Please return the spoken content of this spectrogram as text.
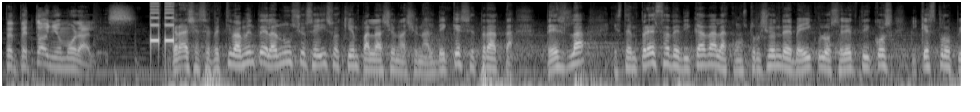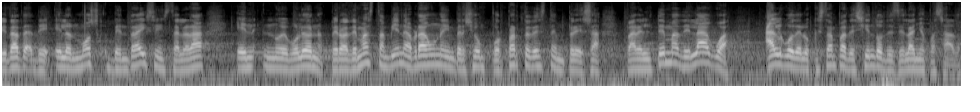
Pepe Toño Morales. Gracias, efectivamente el anuncio se hizo aquí en Palacio Nacional. ¿De qué se trata? Tesla, esta empresa dedicada a la construcción de vehículos eléctricos y que es propiedad de Elon Musk, vendrá y se instalará en Nuevo León. Pero además también habrá una inversión por parte de esta empresa para el tema del agua, algo de lo que están padeciendo desde el año pasado.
